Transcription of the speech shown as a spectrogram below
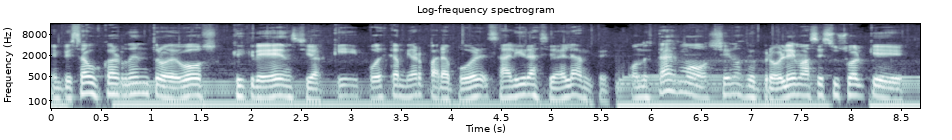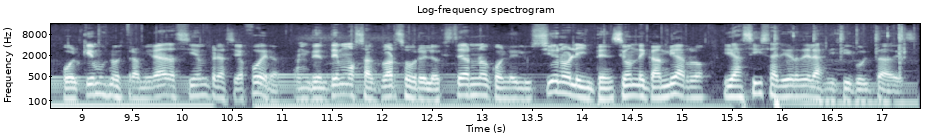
empezá a buscar dentro de vos qué creencias, qué podés cambiar para poder salir hacia adelante. Cuando estamos llenos de problemas es usual que volquemos nuestra mirada siempre hacia afuera. Intentemos actuar sobre lo externo con la ilusión o la intención de cambiarlo y así salir de las dificultades.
